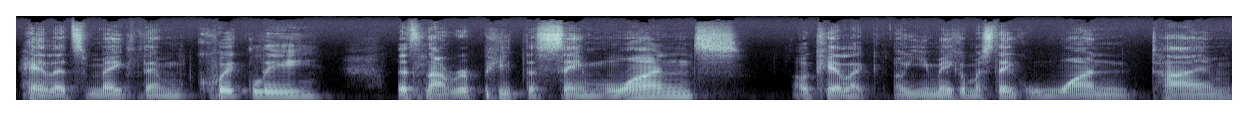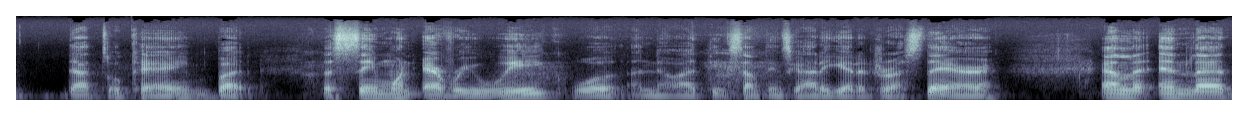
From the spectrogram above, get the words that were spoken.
hey, let's make them quickly. Let's not repeat the same ones. Okay, like oh, you make a mistake one time, that's okay, but the same one every week, well, uh, no, I think something's got to get addressed there and and let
